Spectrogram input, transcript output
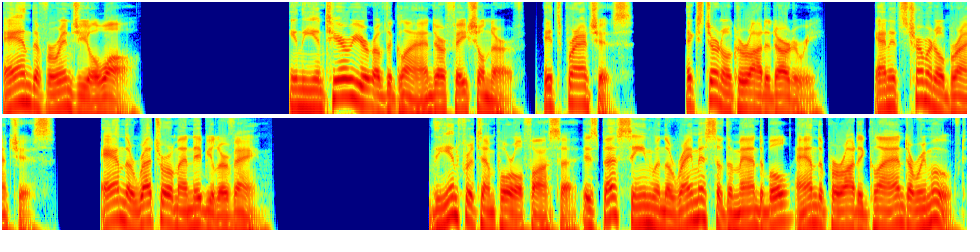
and the pharyngeal wall. In the interior of the gland are facial nerve, its branches, external carotid artery, and its terminal branches, and the retromandibular vein. The infratemporal fossa is best seen when the ramus of the mandible and the parotid gland are removed.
